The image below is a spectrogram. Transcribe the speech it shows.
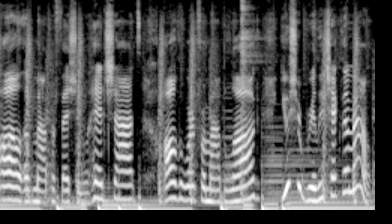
all of my professional headshots, all the work for my blog. You should really check them out.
